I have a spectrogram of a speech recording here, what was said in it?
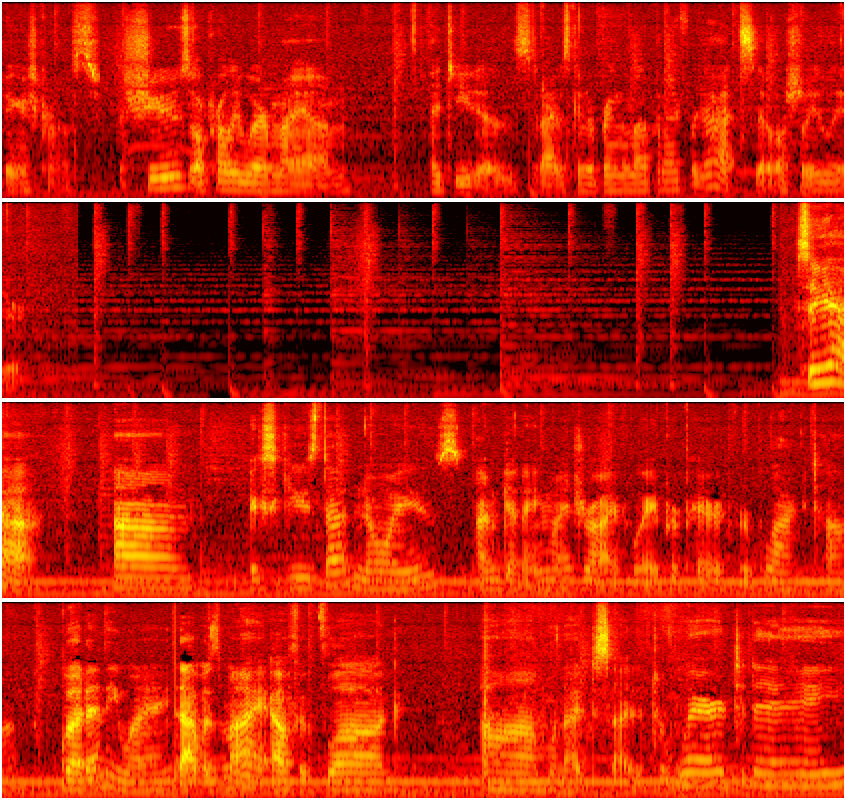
Fingers crossed. Shoes, I'll probably wear my um, Adidas. and I was gonna bring them up and I forgot, so I'll show you later. So yeah, um, excuse that noise. I'm getting my driveway prepared for blacktop. But anyway, that was my outfit vlog. Um, what I decided to wear today.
